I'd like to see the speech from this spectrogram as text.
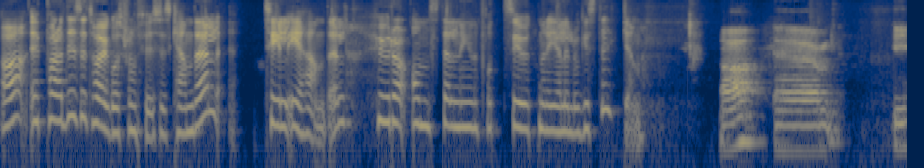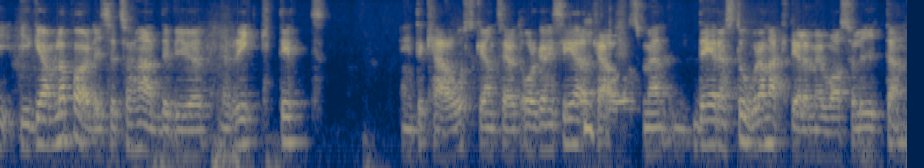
Ja, paradiset har ju gått från fysisk handel till e-handel. Hur har omställningen fått se ut när det gäller logistiken? Ja, eh, i, i gamla paradiset så hade vi ju ett riktigt, inte kaos ska jag inte säga, ett organiserat mm. kaos. Men det är den stora nackdelen med att vara så liten.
